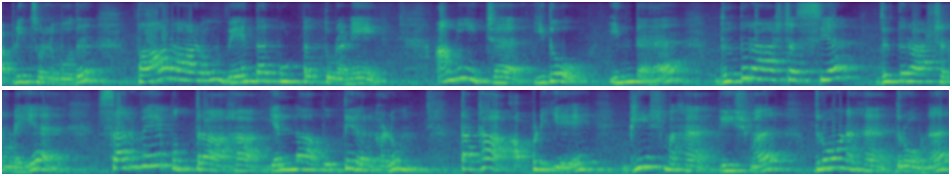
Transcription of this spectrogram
அப்படின்னு சொல்லும்போது பாராளும் வேந்தர் கூட்டத்துடனே அமீச்ச இதோ இந்த திருதராஷ்டிரஸ்ய திருதராஷ்டனுடைய சர்வே புத்திராக எல்லா புத்திரர்களும் ததா அப்படியே பீஷ்மக பீஷ்மர் துரோணக துரோணர்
